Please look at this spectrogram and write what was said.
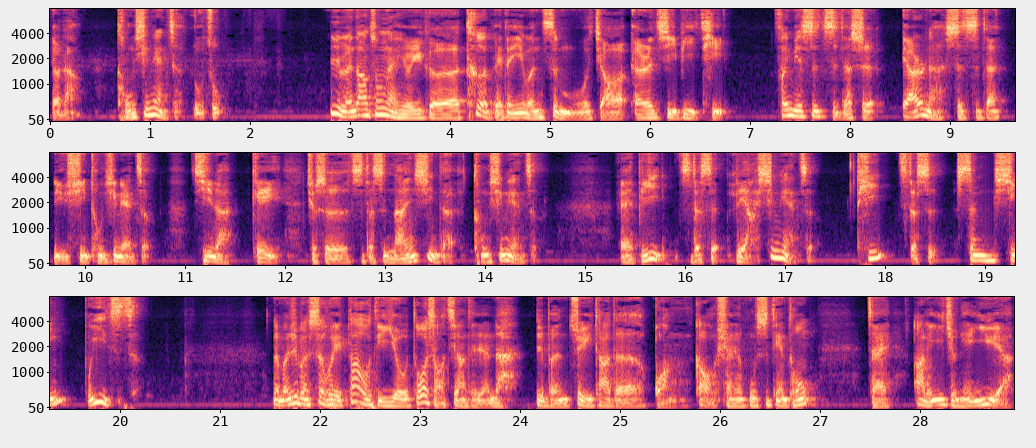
要让同性恋者入住。日文当中呢，有一个特别的英文字母叫 LGBT，分别是指的是 L 呢是指的女性同性恋者，G 呢 g 就是指的是男性的同性恋者，哎 B 指的是两性恋者，T 指的是身心不一致者。那么日本社会到底有多少这样的人呢？日本最大的广告宣传公司电通，在二零一九年一月啊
